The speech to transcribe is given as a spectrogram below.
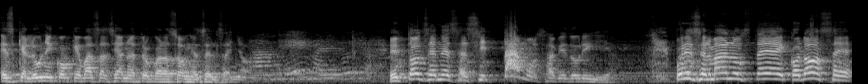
Es que lo único que va a saciar nuestro corazón es el Señor. Amén. Entonces necesitamos sabiduría. Por eso, hermano, usted conoce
